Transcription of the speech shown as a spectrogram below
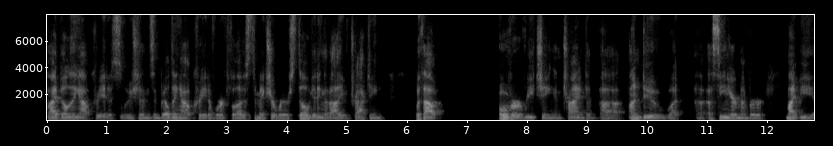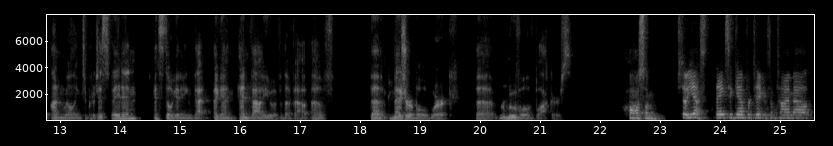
by building out creative solutions and building out creative workflows to make sure we're still getting the value of tracking without overreaching and trying to uh, undo what a senior member might be unwilling to participate in and still getting that again end value of the of the measurable work the removal of blockers Awesome. So, yes, thanks again for taking some time out.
